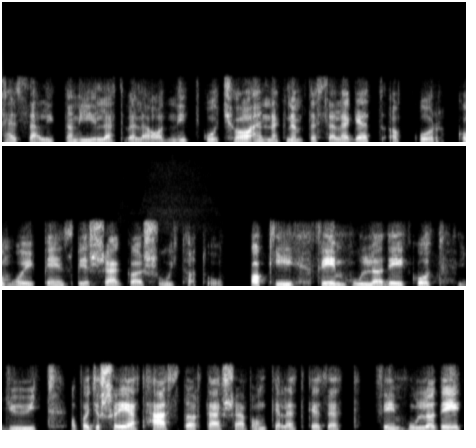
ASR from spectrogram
elszállítani, illetve leadni. Hogyha ennek nem tesz eleget, akkor komoly pénzbírsággal sújtható aki fémhulladékot gyűjt, vagy a saját háztartásában keletkezett fémhulladék,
